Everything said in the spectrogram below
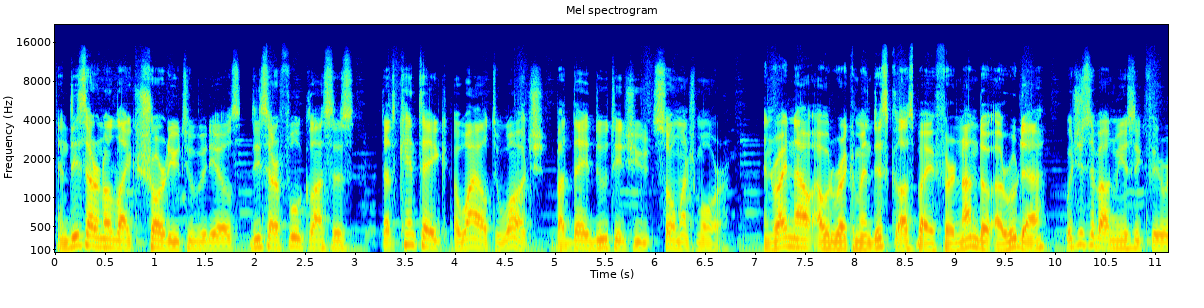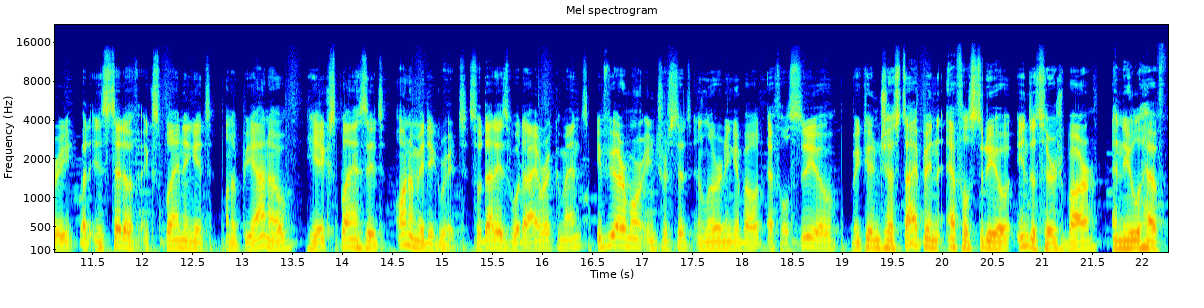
and these are not like short YouTube videos, these are full classes that can take a while to watch, but they do teach you so much more. And right now I would recommend this class by Fernando Arruda, which is about music theory, but instead of explaining it on a piano, he explains it on a MIDI grid. So that is what I recommend. If you are more interested in learning about FL Studio, we can just type in FL Studio in the search bar and you'll have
